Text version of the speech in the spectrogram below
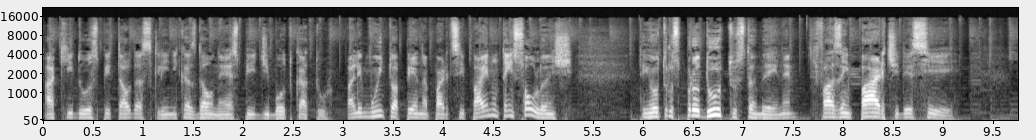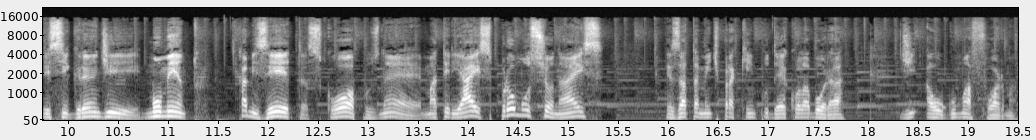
aqui do Hospital das Clínicas da Unesp de Botucatu. Vale muito a pena participar e não tem só o lanche. Tem outros produtos também, né? Que fazem parte desse, desse grande momento. Camisetas, copos, né? Materiais promocionais, exatamente para quem puder colaborar de alguma forma.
